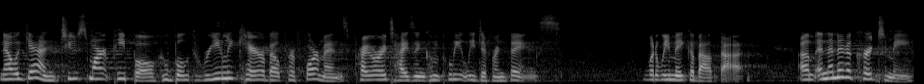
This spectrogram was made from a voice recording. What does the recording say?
Now again, two smart people who both really care about performance, prioritizing completely different things. What do we make about that? Um, and then it occurred to me,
